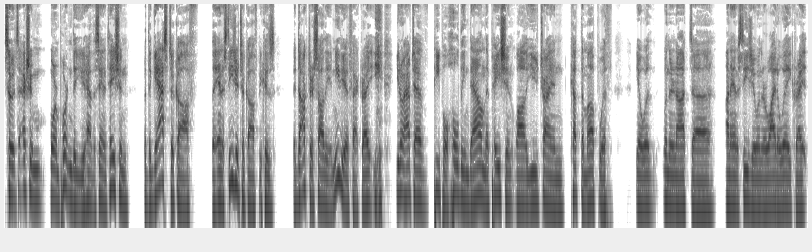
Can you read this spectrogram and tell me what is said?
so it's actually more important that you have the sanitation, but the gas took off, the anesthesia took off because the doctor saw the immediate effect, right? You don't have to have people holding down the patient while you try and cut them up with, you know, with, when they're not uh, on anesthesia, when they're wide awake, right?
